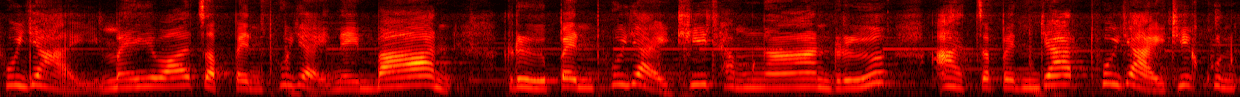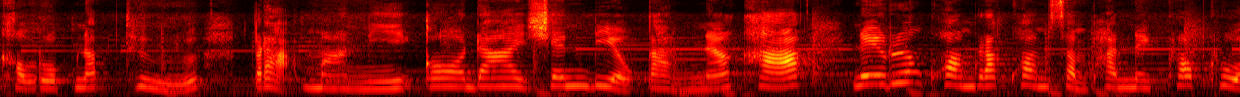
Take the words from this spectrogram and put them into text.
ผู้ใหญ่ ไม่ว่าจะเป็นผู้ใหญ่ในบ้าน หรือเป็นผู้ใหญ่ที่ทำงาน หรืออาจจะเป็นญาติผู้ใหญ่ที่คุณเคารพนับถือ ประมาณนี้ก็ได้เช่นเดียวกันนะคะ ในเรื่องความรักความสัมพันธ์ในครอบครัว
